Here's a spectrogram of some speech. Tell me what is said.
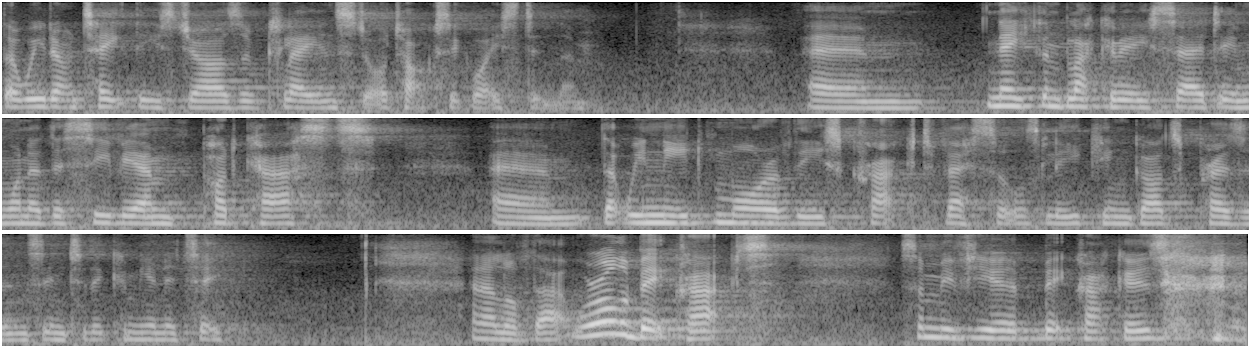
that we don't take these jars of clay and store toxic waste in them. Um, Nathan Blackaby said in one of the CVM podcasts um, that we need more of these cracked vessels leaking God's presence into the community. And I love that. We're all a bit cracked. Some of you are bit crackers.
